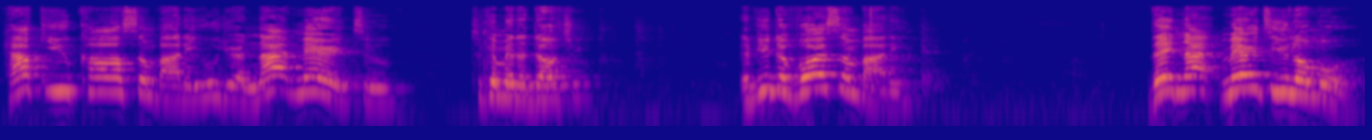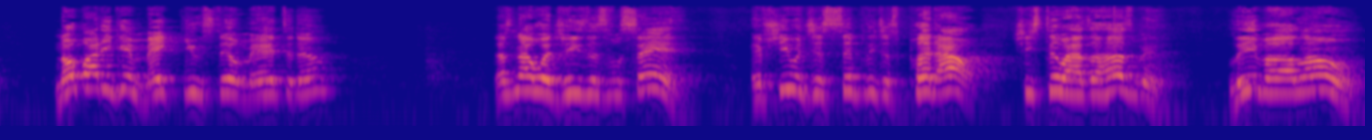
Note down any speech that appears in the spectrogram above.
How can you cause somebody who you're not married to to commit adultery? If you divorce somebody, they're not married to you no more. Nobody can make you still married to them. That's not what Jesus was saying. If she would just simply just put out, she still has a husband. Leave her alone.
